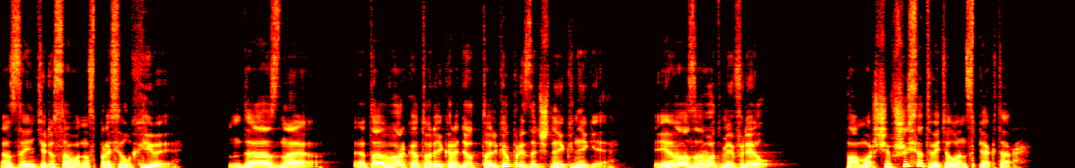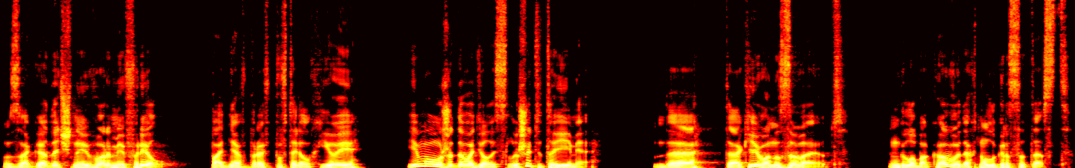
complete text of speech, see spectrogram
Заинтересованно спросил Хьюи. «Да, знаю. Это вор, который крадёт только призрачные книги. Его зовут Мифрил». Поморщившись, ответил инспектор. «Загадочный вор Мифрил», подняв бровь, повторил Хьюи. Ему уже доводилось слышать это имя. «Да, так его называют». Глубоко выдохнул Гроссетест.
